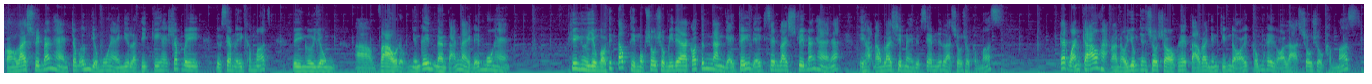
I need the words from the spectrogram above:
còn livestream bán hàng trong ứng dụng mua hàng như là Tiki hay Shopee được xem là e-commerce vì người dùng à, vào những cái nền tảng này để mua hàng khi người dùng vào TikTok thì một social media có tính năng giải trí để xem livestream bán hàng á, thì hoạt động livestream này được xem như là social commerce. Các quảng cáo hoặc là nội dung trên social có thể tạo ra những chuyển đổi cũng có thể gọi là social commerce.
